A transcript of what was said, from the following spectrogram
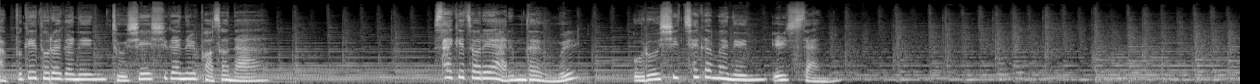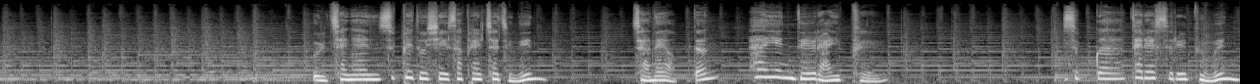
바쁘게 돌아가는 도시의 시간을 벗어나 사계절의 아름다움을 오롯이 체감하는 일상. 울창한 숲의 도시에서 펼쳐지는 전에 없던 하이엔드 라이프. 숲과 테라스를 품은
